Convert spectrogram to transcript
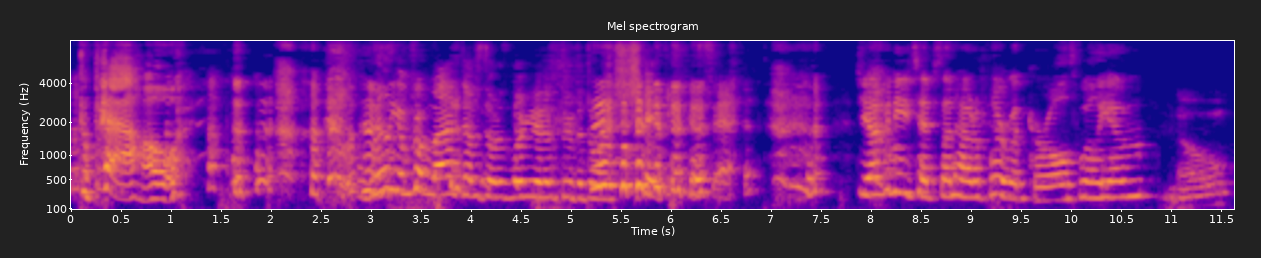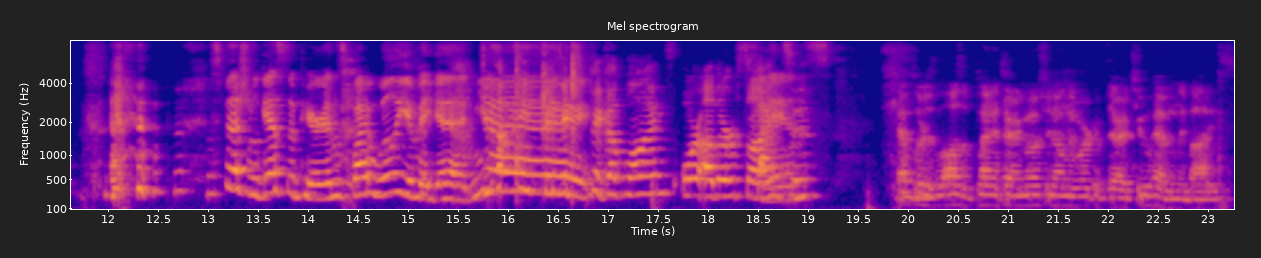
Kapow! William from last episode is looking at us through the door shaking his head. Do you have any tips on how to flirt with girls, William? No. Special guest appearance by William again. Do you have any Yay! physics pickup lines or other sciences? Kepler's laws of planetary motion only work if there are two heavenly bodies.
